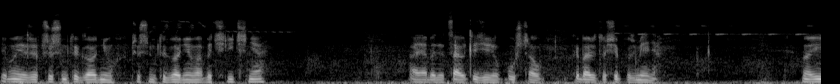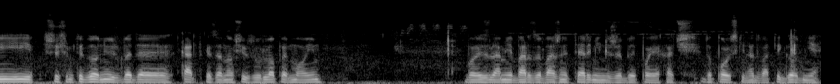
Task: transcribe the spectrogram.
I mówię, że w przyszłym tygodniu, w przyszłym tygodniu ma być ślicznie. A ja będę cały tydzień opuszczał, chyba że to się pozmienia. No i w przyszłym tygodniu już będę kartkę zanosił z urlopem moim, bo jest dla mnie bardzo ważny termin, żeby pojechać do Polski na dwa tygodnie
